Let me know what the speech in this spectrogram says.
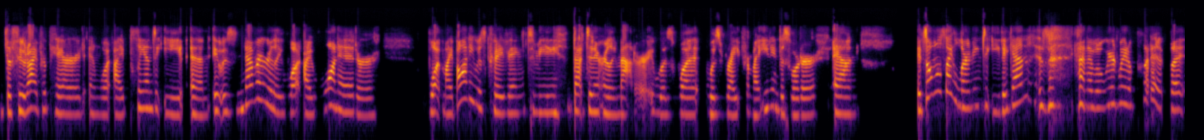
the food I prepared and what I planned to eat, and it was never really what I wanted or what my body was craving to me that didn't really matter it was what was right for my eating disorder and it's almost like learning to eat again is kind of a weird way to put it but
